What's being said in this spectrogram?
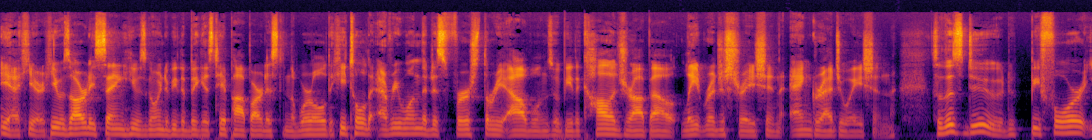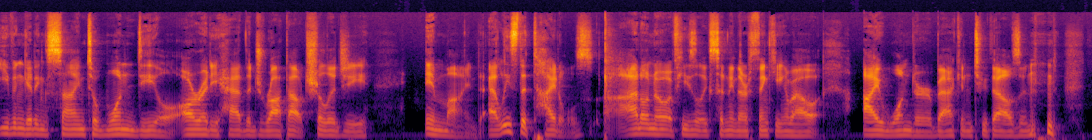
yeah, here. He was already saying he was going to be the biggest hip hop artist in the world. He told everyone that his first three albums would be The College Dropout, Late Registration, and Graduation. So this dude, before even getting signed to one deal, already had the Dropout trilogy in mind. At least the titles. I don't know if he's like sitting there thinking about I Wonder back in 2002,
